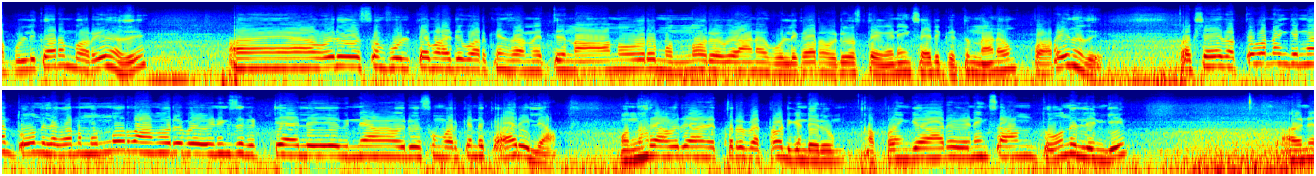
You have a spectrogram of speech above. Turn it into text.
ആ പുള്ളിക്കാരൻ പറയുന്നത് ഒരു ദിവസം ഫുൾ ടൈം ആയിട്ട് വർക്ക് ചെയ്യുന്ന സമയത്ത് നാനൂറ് മുന്നൂറ് രൂപയാണ് പുള്ളിക്കാരൻ ഒരു ദിവസത്തെ ഏണിങ്സ് ആയിട്ട് കിട്ടുന്നതാണ് പറയുന്നത്. പക്ഷേ സത്യം പറഞ്ഞാൽ എനിക്ക് അങ്ങനെ തോന്നുന്നില്ല. കാരണം മുന്നൂറ് നാനൂറ് രൂപ ഏണിങ്സ് കിട്ടിയാൽ പിന്നെ ഒരു ദിവസം വർക്ക് ചെയ്യേണ്ട കാര്യമില്ല. ഒന്നര അവർ എത്ര പെട്രോൾ അടിക്കേണ്ടി വരും? അപ്പോൾ എനിക്ക് ആരും ഏണിങ്സ് ആണെന്ന് തോന്നുന്നില്ല എനിക്ക്. അവന്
